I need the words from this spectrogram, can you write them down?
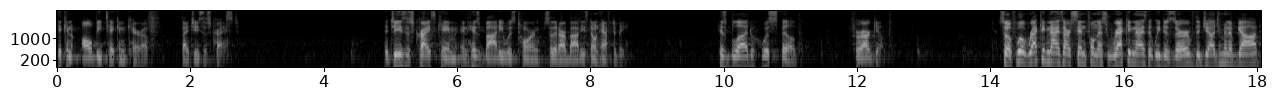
it can all be taken care of by Jesus Christ. That Jesus Christ came and his body was torn so that our bodies don't have to be. His blood was spilled for our guilt. So if we'll recognize our sinfulness, recognize that we deserve the judgment of God,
